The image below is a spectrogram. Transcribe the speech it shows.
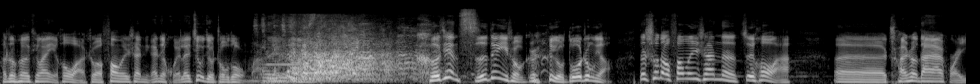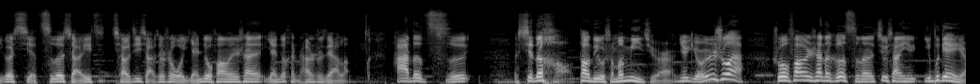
很多朋友听完以后啊，说方文山，你赶紧回来救救周董吧。可见词对一首歌有多重要。那说到方文山呢，最后啊，呃，传授大家伙一个写词的小一小技巧，就是我研究方文山研究很长时间了，他的词写得好，到底有什么秘诀？就有人说啊，说方文山的歌词呢，就像一一部电影，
